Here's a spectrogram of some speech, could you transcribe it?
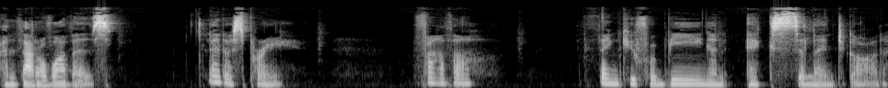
and that of others. Let us pray. Father, Thank you for being an excellent God.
